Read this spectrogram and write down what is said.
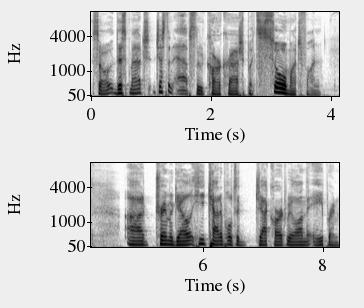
So this match, just an absolute car crash, but so much fun. Uh, Trey Miguel, he catapulted Jack Cartwheel on the apron.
